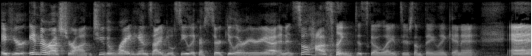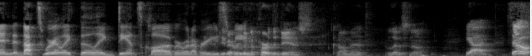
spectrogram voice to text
if you're in the restaurant, to the right hand side, you'll see like a circular area, and it still has like disco lights or something like in it, and that's where like the like dance club or whatever If used you've to ever be. been a part of the dance, comment and let us know. Yeah. So,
